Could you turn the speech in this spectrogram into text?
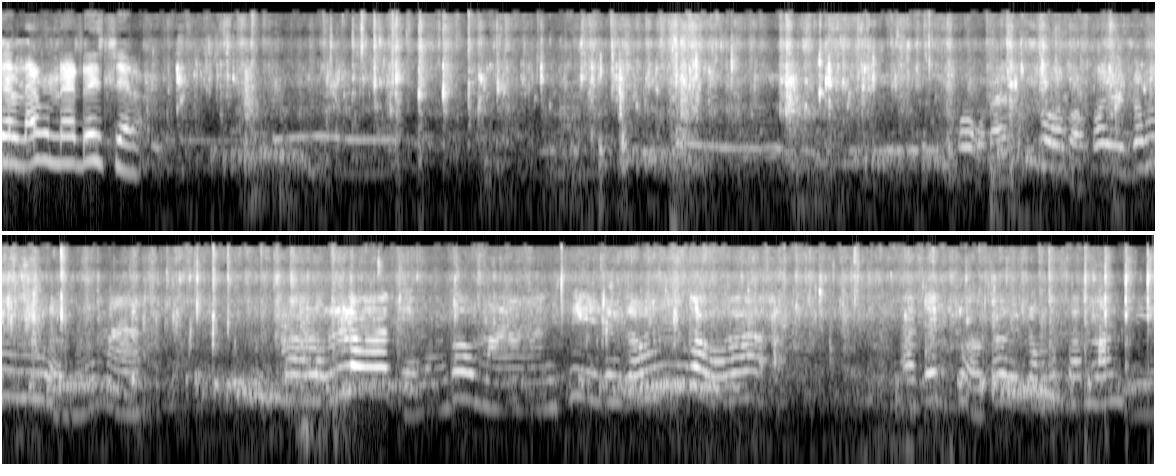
Bây lại hôm nay đây thế là cô đã chua bảo có giống người nữa mà. Mà lo để mong cô mà thì giống cô à chết sao gì?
